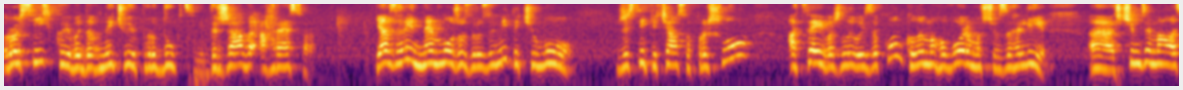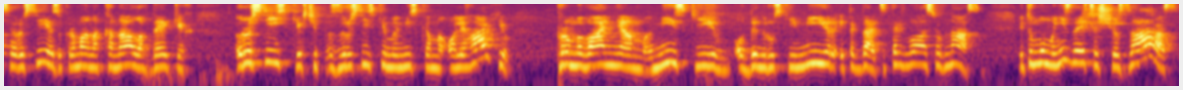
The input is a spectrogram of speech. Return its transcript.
російської видавничої продукції держави-агресора. Я взагалі не можу зрозуміти, чому вже стільки часу пройшло. А цей важливий закон, коли ми говоримо, що взагалі е, з чим займалася Росія, зокрема на каналах деяких російських чи з російськими мізками олігархів, промиванням мізків, один руський мір і так далі. Це те відбувалося в нас. І тому мені здається, що зараз,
